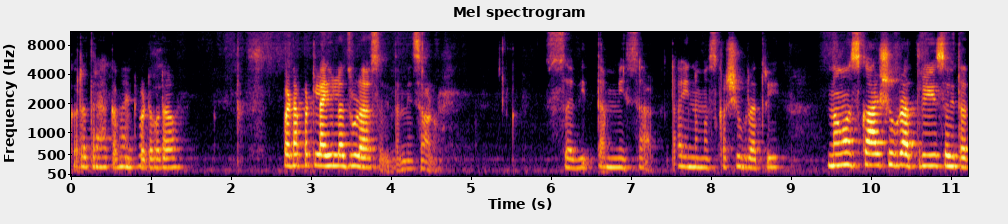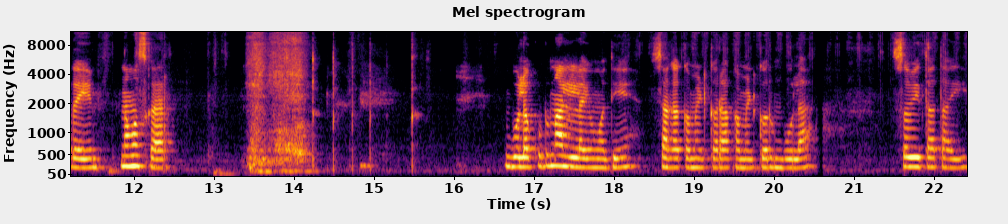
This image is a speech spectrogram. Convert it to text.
करत राहा कमेंट पटापटा. पटापट लाईव्हला जुळा सविता मिसाळ. सविता मिसाळ. ताई नमस्कार शुभरात्री. नमस्कार शुभरात्री सविता ताई नमस्कार. बोला कुठून आले लाईव्हमध्ये सांगा कमेंट करा कमेंट करून बोला. सविता ताई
